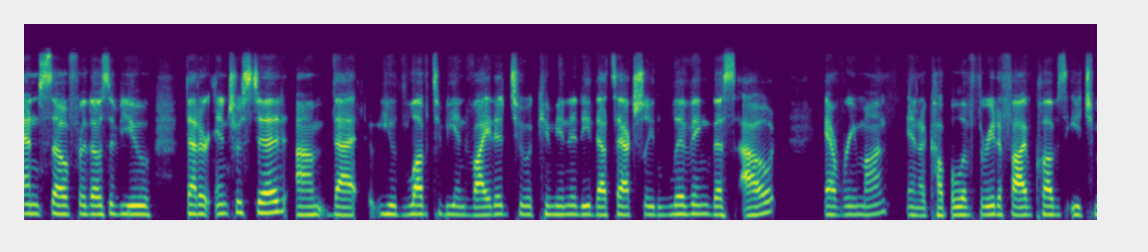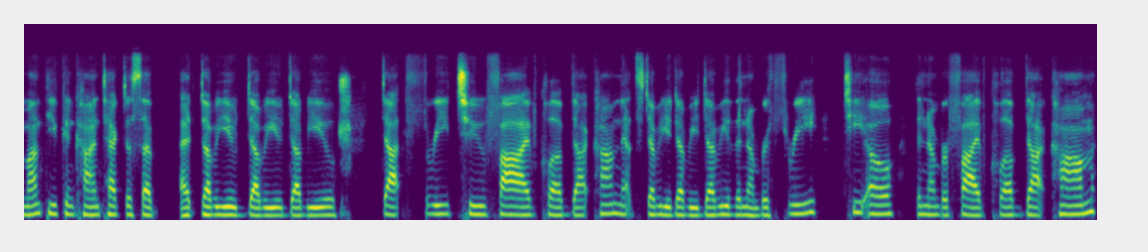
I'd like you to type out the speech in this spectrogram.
And so, for those of you that are interested, um, that you'd love to be invited to a community that's actually living this out every month in a couple of three to five clubs each month, you can contact us up at www.325club.com. That's www, the number three, to the number five club.com.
